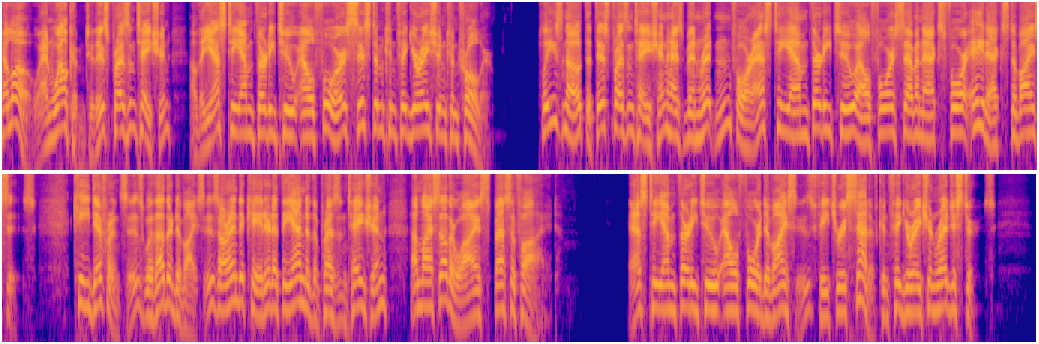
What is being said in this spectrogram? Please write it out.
Hello and welcome to this presentation of the STM32L4 System Configuration Controller. Please note that this presentation has been written for STM32L47X48X devices. Key differences with other devices are indicated at the end of the presentation unless otherwise specified. STM32L4 devices feature a set of configuration registers.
